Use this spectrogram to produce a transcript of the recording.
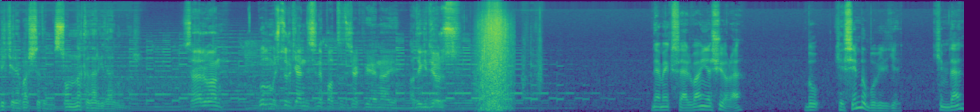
Bir kere başladığımız sonuna kadar gider bunlar. Servan. Bulmuştur kendisini patlatacak bir enayi. Hadi gidiyoruz. Demek Servan yaşıyor ha? Bu kesin mi bu bilgi? Kimden?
